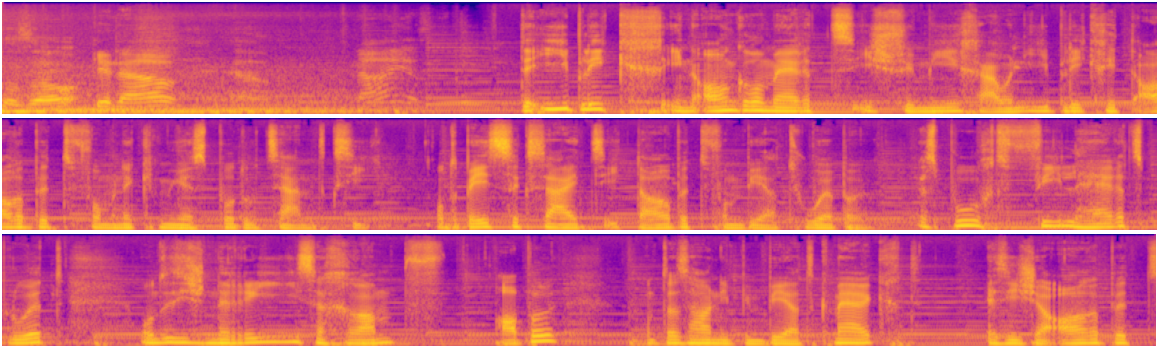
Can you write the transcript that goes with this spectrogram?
das an. Genau. Der Einblick in Angromärt war für mich auch ein Einblick in die Arbeit eines Gemüseproduzenten. Oder besser gesagt, in die Arbeit von Beat Huber. Es braucht viel Herzblut und es ist ein riesiger Krampf. Aber, und das habe ich beim Beat gemerkt, es ist eine Arbeit,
